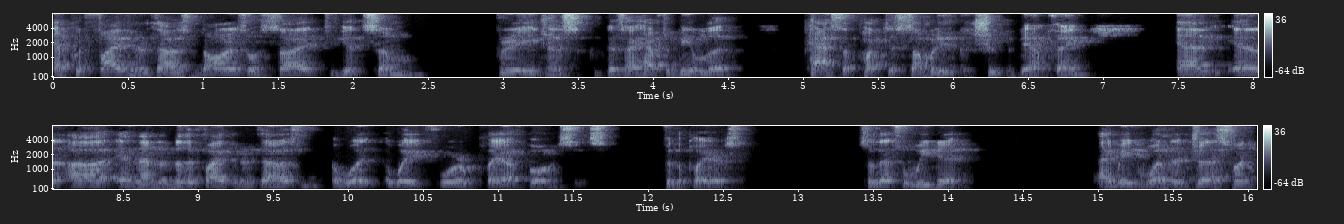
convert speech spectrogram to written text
and put $500,000 aside to get some free agents because I have to be able to pass the puck to somebody who can shoot the damn thing, and and uh, and then another five hundred thousand away for playoff bonuses for the players. So that's what we did. I made one adjustment,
